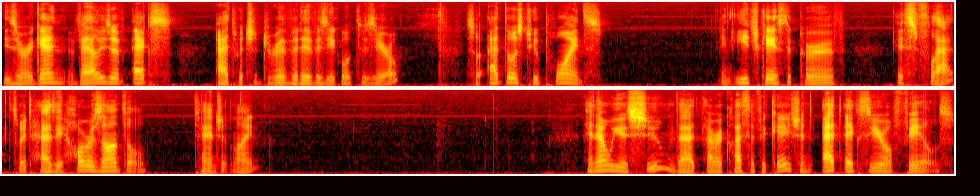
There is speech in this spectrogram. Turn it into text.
These are again values of x at which the derivative is equal to 0. So at those two points, in each case the curve is flat, so it has a horizontal tangent line. And now we assume that our classification at x0 fails,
